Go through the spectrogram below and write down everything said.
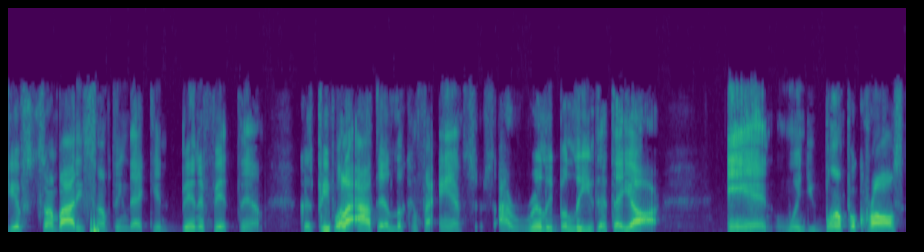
Give somebody something that can benefit them because people are out there looking for answers. I really believe that they are. And when you bump across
